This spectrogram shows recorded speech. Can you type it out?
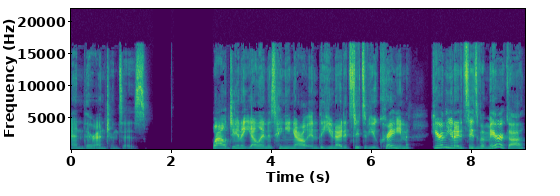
and their entrances. While Janet Yellen is hanging out in the United States of Ukraine, here in the United States of America,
